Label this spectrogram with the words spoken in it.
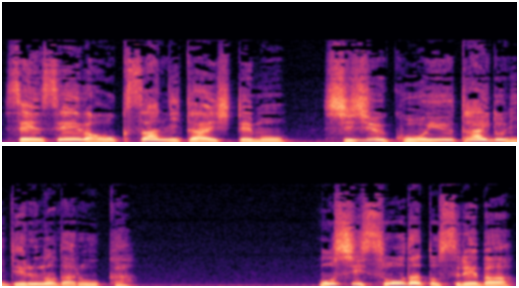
先生は奥さんに対しても始終こういう態度に出るのだろうか。もしそうだとすれば、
